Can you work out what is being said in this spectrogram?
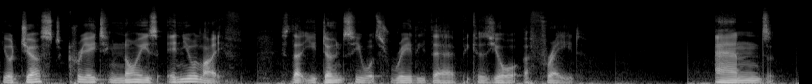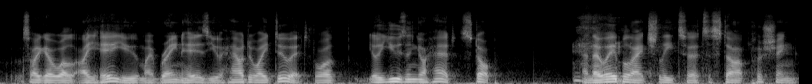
You're just creating noise in your life so that you don't see what's really there because you're afraid. And so I go, well, I hear you. My brain hears you. How do I do it? Well, you're using your head. Stop. And they were able actually to, to start pushing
